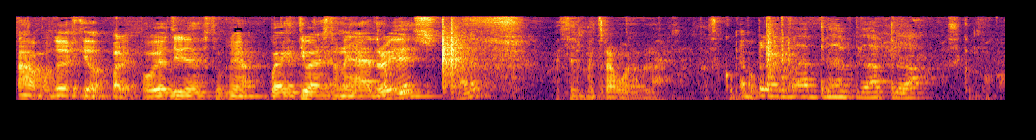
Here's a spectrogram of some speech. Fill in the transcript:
Ah, punto de izquierda. Vale, pues voy a, tirar esta unidad- voy a activar esta unidad de droides. ¿vale? A veces me trago al hablar. Parece un poco, Bla, bla, bla, bla, bla. parece un poco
